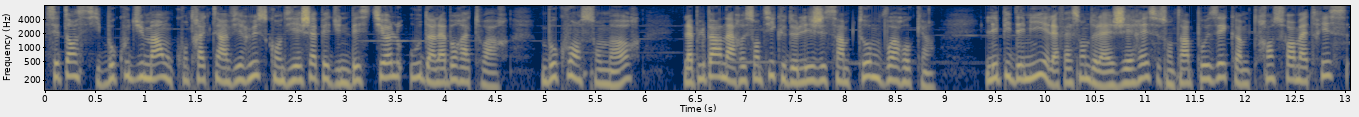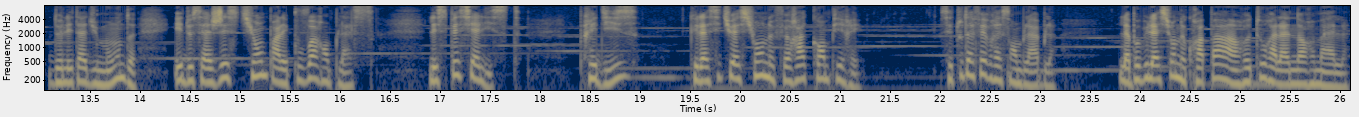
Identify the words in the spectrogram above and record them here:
Ces temps-ci, beaucoup d'humains ont contracté un virus qu'on dit échappé d'une bestiole ou d'un laboratoire. Beaucoup en sont morts. La plupart n'a ressenti que de légers symptômes, voire aucun. L'épidémie et la façon de la gérer se sont imposées comme transformatrices de l'état du monde et de sa gestion par les pouvoirs en place. Les spécialistes prédisent que la situation ne fera qu'empirer. C'est tout à fait vraisemblable. La population ne croit pas à un retour à la normale.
